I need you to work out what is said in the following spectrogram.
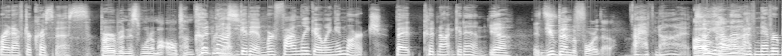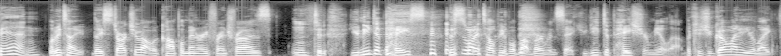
right after Christmas. bourbon is one of my all-time favorites. Could favorites. not get in. We're finally going in March, but could not get in. Yeah, it's, You've been before though. I have not. Oh, oh you haven't? I've never been. Let me tell you, they start you out with complimentary French fries. Mm. To, you need to pace. this is what I tell people about bourbon steak. You need to pace your meal out because you go in and you're like,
